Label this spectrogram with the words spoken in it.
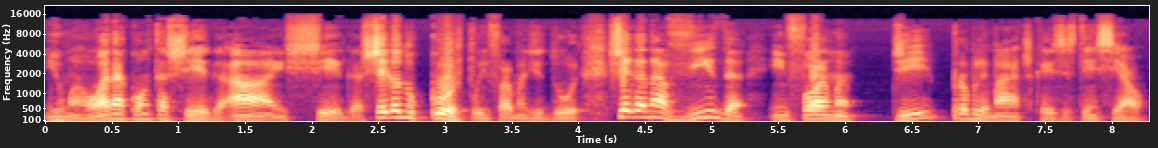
E uma hora a conta chega. Ai, chega. Chega no corpo em forma de dor. Chega na vida em forma de problemática existencial.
